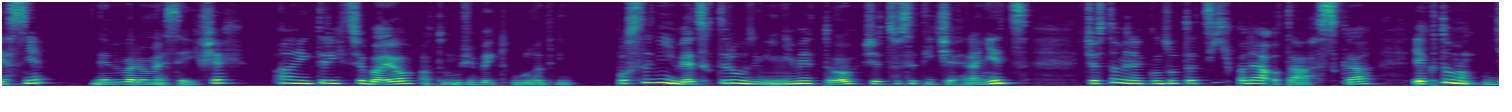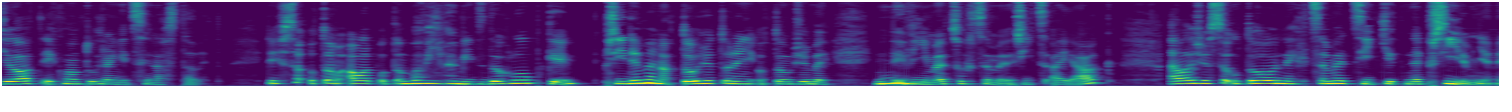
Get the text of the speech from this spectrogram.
Jasně, nevyvarujeme se jich všech, ale některých třeba jo a to může být úlevný. Poslední věc, kterou zmíním, je to, že co se týče hranic, často mi na konzultacích padá otázka, jak to mám udělat, jak mám tu hranici nastavit. Když se o tom ale potom bavíme víc do hloubky, přijdeme na to, že to není o tom, že my nevíme, co chceme říct a jak, ale že se u toho nechceme cítit nepříjemně.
